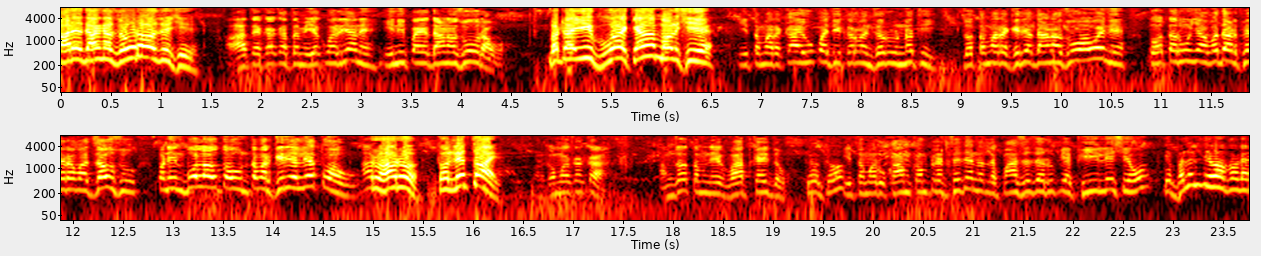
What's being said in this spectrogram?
મારે દાણા જોવરાવો જોઈશે. હા તે કાકા તમે એકવાર રહ્યા ને એની પાસે દાણા જોવરાવો. બટા ઈ ભૂવા ક્યાં મળશે? એ તમારે કાંઈ ઉપાધિ કરવાની જરૂર નથી. જો તમારે ઘરે દાણા જોવા હોય ને તો અત્યારે હું અહીંયા વદાડ ફેરવવા જાઉં છું પણ એને બોલાવતો હું તમારે ઘરે લેતો આવું. સારું સારું તો લેતો આવ ગમા કાકા આમ જો તમને એક વાત કહી દઉં. એ તમારું કામ કમ્પ્લીટ થઈ જાય ને એટલે પાંચ હજાર રૂપિયા ફી લેશે હો. એ ભલે દેવા પડે.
